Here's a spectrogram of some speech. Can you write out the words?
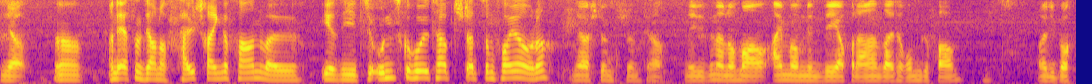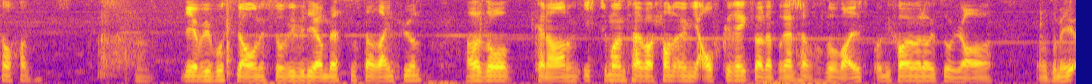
Ja. Ja. Und er ist uns ja auch noch falsch reingefahren, weil ihr sie zu uns geholt habt statt zum Feuer, oder? Ja, stimmt, stimmt, ja. Nee, die sind dann nochmal einmal um den See auf der anderen Seite rumgefahren. Weil die Bock drauf hatten. Ja, wir wussten ja auch nicht so, wie wir die am besten da reinführen. Aber so, keine Ahnung, ich zu meinem Teil war schon irgendwie aufgeregt, weil da brennt einfach so Wald. Und die Feuerwehrleute so, ja. Und so mega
